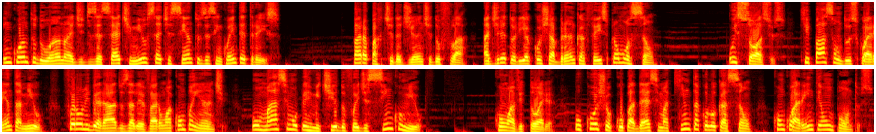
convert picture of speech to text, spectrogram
enquanto do ano é de 17.753. Para a partida diante do Fla, a diretoria Coxa Branca fez promoção. Os sócios, que passam dos 40 mil, foram liberados a levar um acompanhante. O máximo permitido foi de 5 mil. Com a vitória, o Coxa ocupa a 15ª colocação, com 41 pontos.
